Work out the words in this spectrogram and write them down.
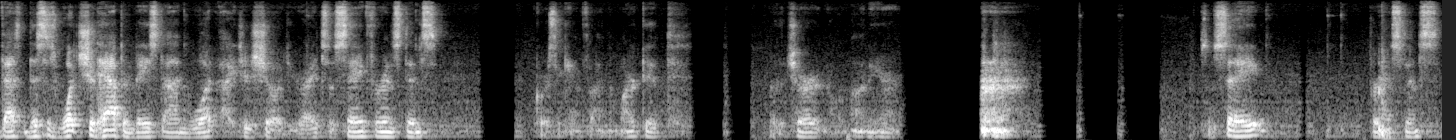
that's this is what should happen based on what I just showed you, right? So, say for instance, of course, I can't find the market or the chart. On here. so, say for instance,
